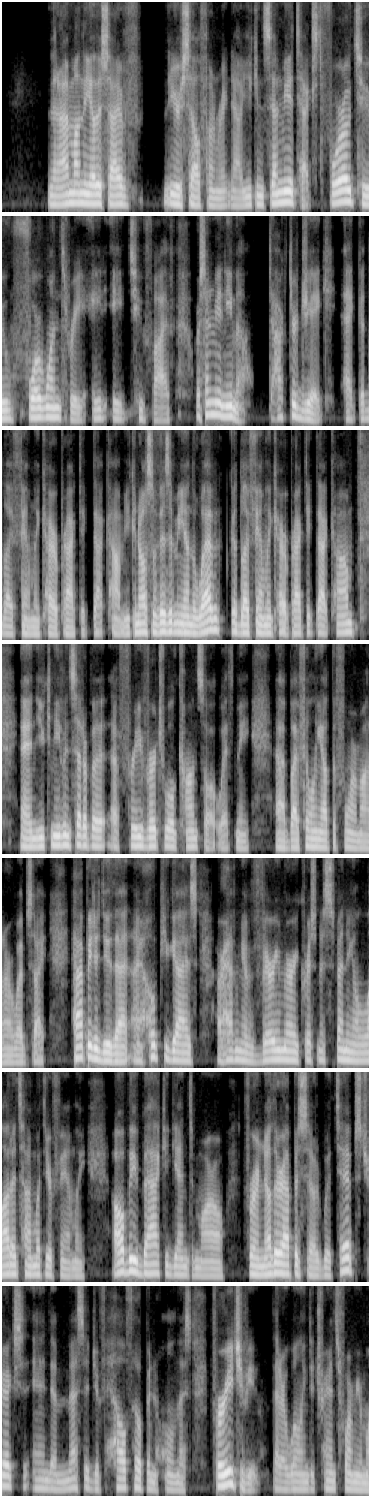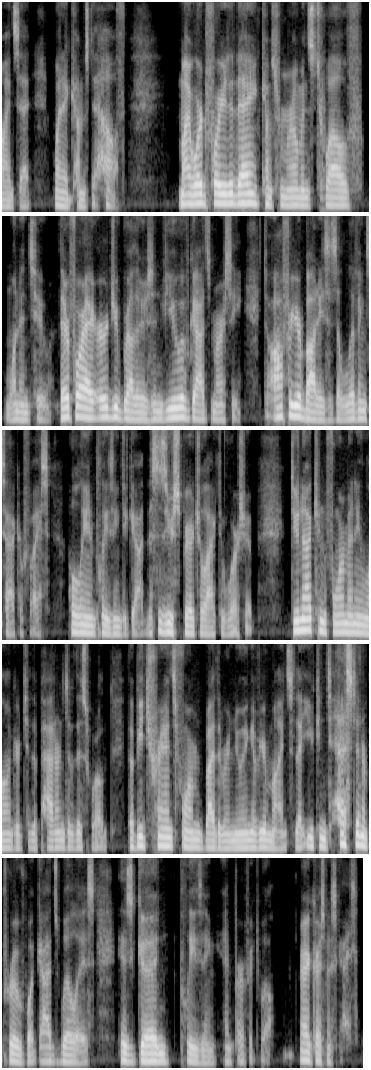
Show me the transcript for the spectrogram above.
then I'm on the other side of your cell phone right now, you can send me a text 402 413 8825 or send me an email Dr. Jake at goodlifefamilychiropractic.com. You can also visit me on the web, goodlifefamilychiropractic.com, and you can even set up a, a free virtual consult with me uh, by filling out the form on our website. Happy to do that. I hope you guys are having a very Merry Christmas, spending a lot of time with your family. I'll be back again tomorrow for another episode with tips, tricks, and a message of health, hope, and wholeness for each of you that are willing to transform your mindset when it comes to health. My word for you today comes from Romans 12, 1 and 2. Therefore, I urge you, brothers, in view of God's mercy, to offer your bodies as a living sacrifice, holy and pleasing to God. This is your spiritual act of worship. Do not conform any longer to the patterns of this world, but be transformed by the renewing of your mind so that you can test and approve what God's will is, his good, pleasing, and perfect will. Merry Christmas, guys.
